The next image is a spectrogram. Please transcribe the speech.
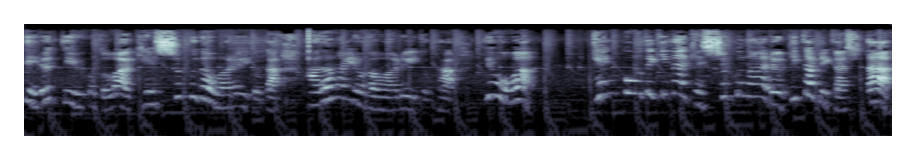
れてるっていうことは血色が悪いとか、肌の色が悪いとか、要は健康的な血色のあるピカピカした、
